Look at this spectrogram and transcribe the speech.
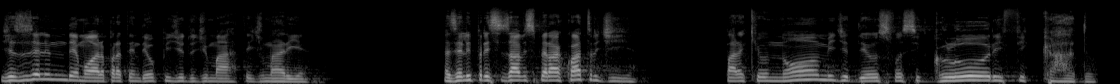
Jesus ele não demora para atender o pedido de Marta e de Maria. Mas ele precisava esperar quatro dias para que o nome de Deus fosse glorificado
